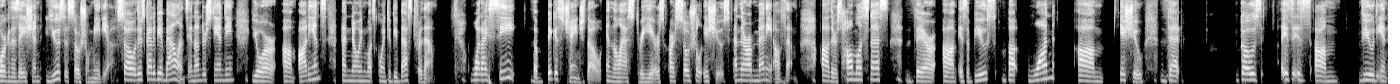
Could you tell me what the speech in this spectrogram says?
organization uses social media. So there's got to be a balance in understanding your um, audience and knowing what's going to be best for them. What I see the biggest change, though, in the last three years are social issues, and there are many of them. Uh, there's homelessness, there um, is abuse, but one um, issue that goes is, is um, viewed in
